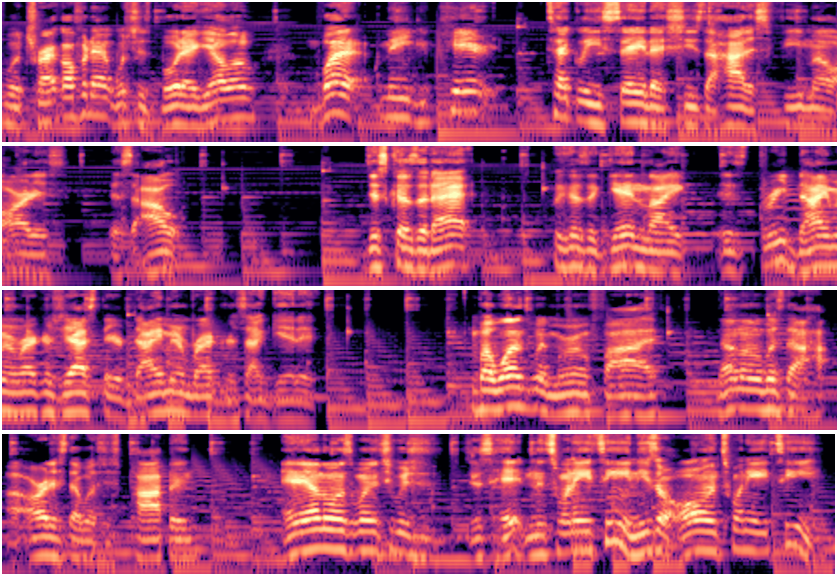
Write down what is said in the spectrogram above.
what track off of that, which is Bodak Yellow. But I mean, you can't technically say that she's the hottest female artist that's out just because of that. Because again, like it's three diamond records. Yes, they're diamond records. I get it. But one's with Maroon Five. The other one was the uh, artist that was just popping, and the other one's when she was just hitting in 2018. These are all in 2018.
